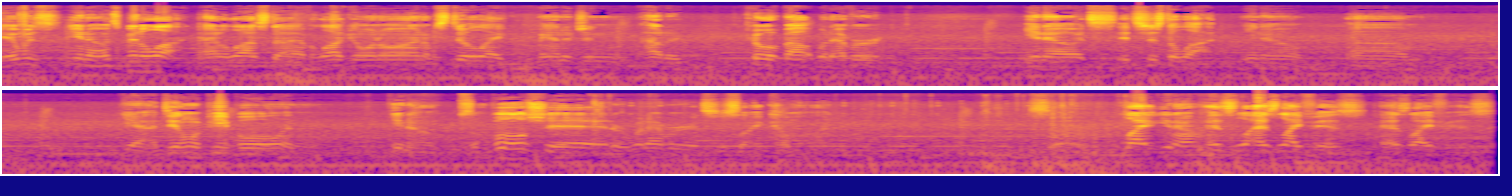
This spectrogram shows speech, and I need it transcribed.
yeah, it was, you know, it's been a lot. I had a lot of stuff, I have a lot going on. I'm still like managing how to go about whatever. You know, it's it's just a lot, you know. Yeah, dealing with people and you know, some bullshit or whatever. It's just like, come on. So, like, you know, as as life is, as life is,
